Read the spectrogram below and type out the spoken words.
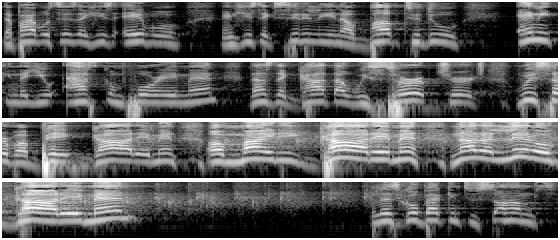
The Bible says that he's able and he's exceedingly and above to do anything that you ask him for, amen. That's the God that we serve, church. We serve a big God, amen. A mighty God, amen. Not a little God, amen. But let's go back into Psalms,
